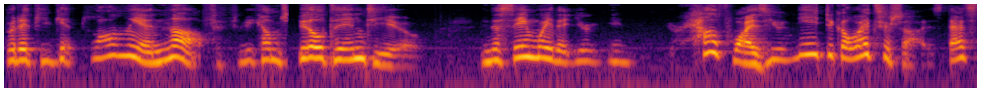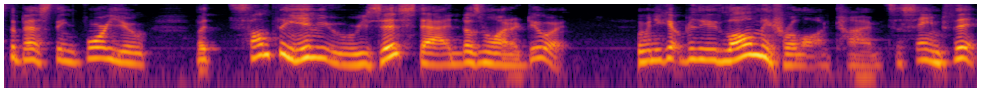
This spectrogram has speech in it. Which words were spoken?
But if you get lonely enough, if it becomes built into you, in the same way that you're, you're health wise, you need to go exercise. That's the best thing for you. But something in you resists that and doesn't want to do it. When you get really lonely for a long time, it's the same thing.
